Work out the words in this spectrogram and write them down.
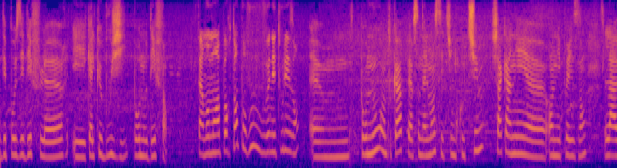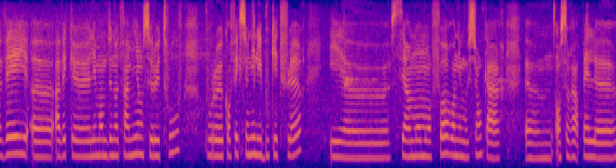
déposer des fleurs et quelques bougies pour nos défunts. C'est un moment important pour vous, vous venez tous les ans euh, Pour nous, en tout cas, personnellement, c'est une coutume. Chaque année, euh, on est présent. La veille, euh, avec les membres de notre famille, on se retrouve pour confectionner les bouquets de fleurs. Et c'est un moment fort en émotion car on se rappelle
